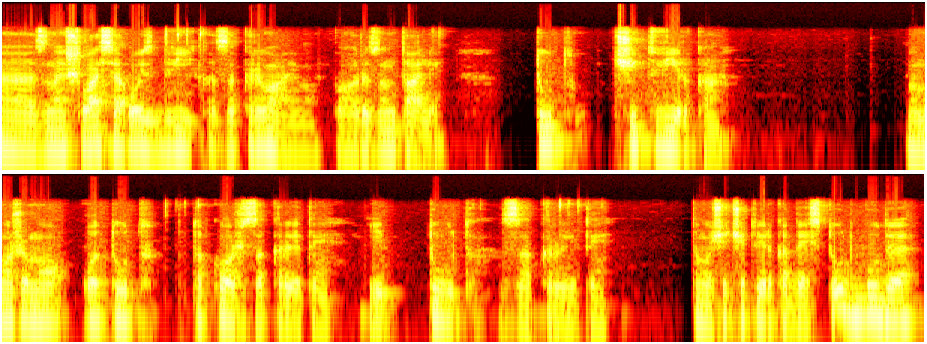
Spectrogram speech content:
е, знайшлася ось двійка. Закриваємо по горизонталі. Тут четвірка. Ми можемо отут також закрити. І тут закрити. Тому що четвірка десь тут буде.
